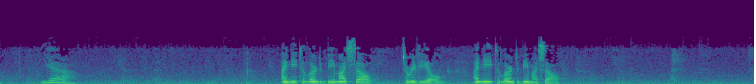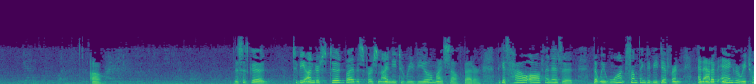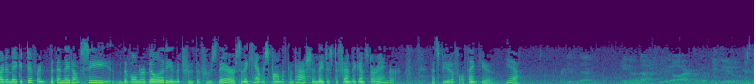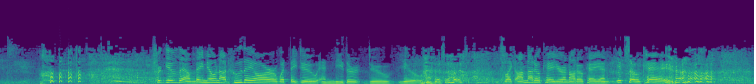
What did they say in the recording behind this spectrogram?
yeah. I need to learn to be myself, to reveal I need to learn to be myself. Oh. This is good. To be understood by this person, I need to reveal myself better. Because how often is it that we want something to be different, and out of anger we try to make it different, but then they don't see the vulnerability and the truth of who's there, so they can't respond with compassion. They just defend against our anger. That's beautiful. Thank you. Yeah. Forgive them. They know not who they are or what they do, and neither do you. So it's, it's like, I'm not okay, you're not okay, and it's okay.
